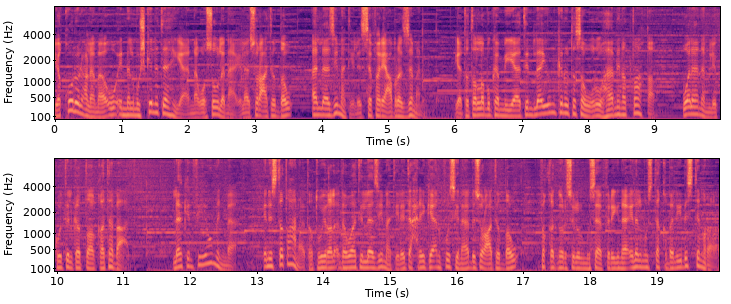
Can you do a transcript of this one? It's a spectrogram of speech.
يقول العلماء إن المشكلة هي أن وصولنا إلى سرعة الضوء اللازمة للسفر عبر الزمن. يتطلب كميات لا يمكن تصورها من الطاقة ولا نملك تلك الطاقة بعد. لكن في يوم ما إن استطعنا تطوير الأدوات اللازمة لتحريك أنفسنا بسرعة الضوء فقد نرسل المسافرين إلى المستقبل باستمرار.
